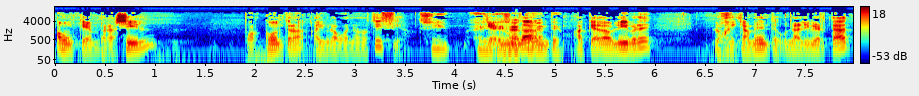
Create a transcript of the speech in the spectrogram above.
Aunque en Brasil, por contra, hay una buena noticia. Sí, que exactamente. Lula ha quedado libre, lógicamente, una libertad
